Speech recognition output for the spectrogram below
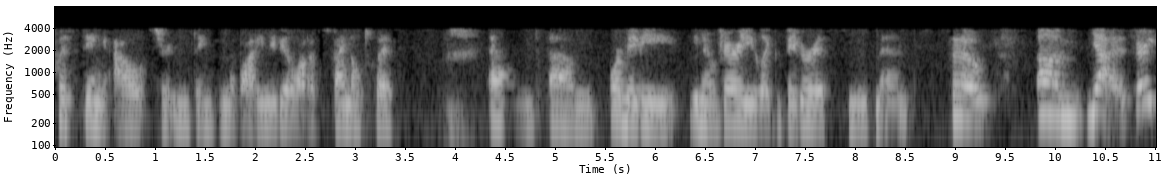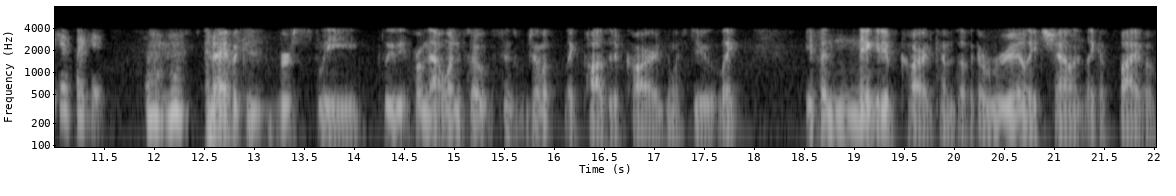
twisting out certain things in the body, maybe a lot of spinal twists, and um, or maybe you know very like vigorous movements. So um, yeah, it's very case by case. And I have a conversely from that one. So since we're talking about like positive cards and what to do, like if a negative card comes up, like a really challenge, like a five of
